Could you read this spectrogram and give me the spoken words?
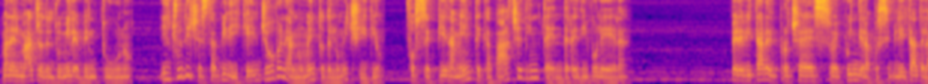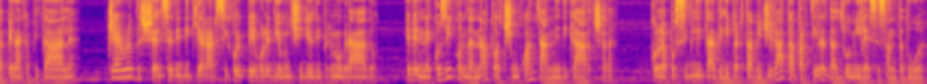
Ma nel maggio del 2021 il giudice stabilì che il giovane al momento dell'omicidio fosse pienamente capace di intendere e di volere. Per evitare il processo e quindi la possibilità della pena capitale, Jared scelse di dichiararsi colpevole di omicidio di primo grado e venne così condannato a 50 anni di carcere, con la possibilità di libertà vigilata a partire dal 2062,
